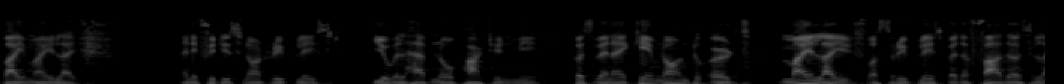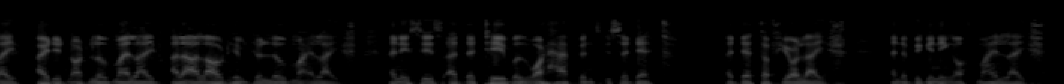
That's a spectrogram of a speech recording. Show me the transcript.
by my life. And if it is not replaced, you will have no part in me. Because when I came down to earth, my life was replaced by the Father's life. I did not live my life. I allowed Him to live my life. And He says, at the table, what happens is a death. A death of your life and the beginning of my life.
